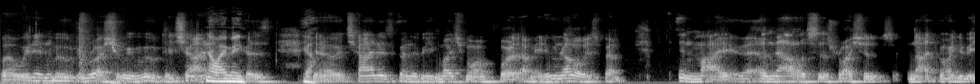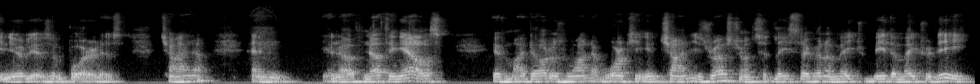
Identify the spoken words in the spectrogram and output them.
Well, we didn't move to Russia. We moved to China. No, I mean, because yeah. you know China is going to be much more important. I mean, who knows? But in my analysis, Russia is not going to be nearly as important as China. And you know, if nothing else, if my daughters wind up working in Chinese restaurants, at least they're going to make, be the maitre d'.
